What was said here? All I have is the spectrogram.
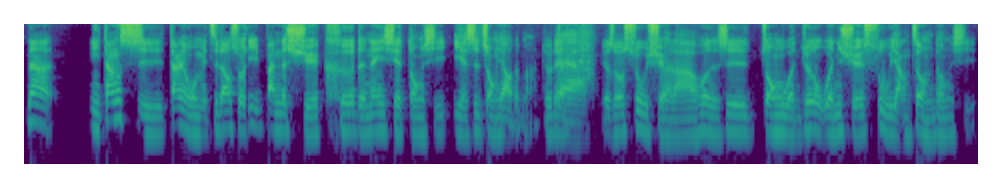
那你当时当然我们也知道说，一般的学科的那些东西也是重要的嘛，对不对？对啊。比如说数学啦，或者是中文，就是文学素养这种东西。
